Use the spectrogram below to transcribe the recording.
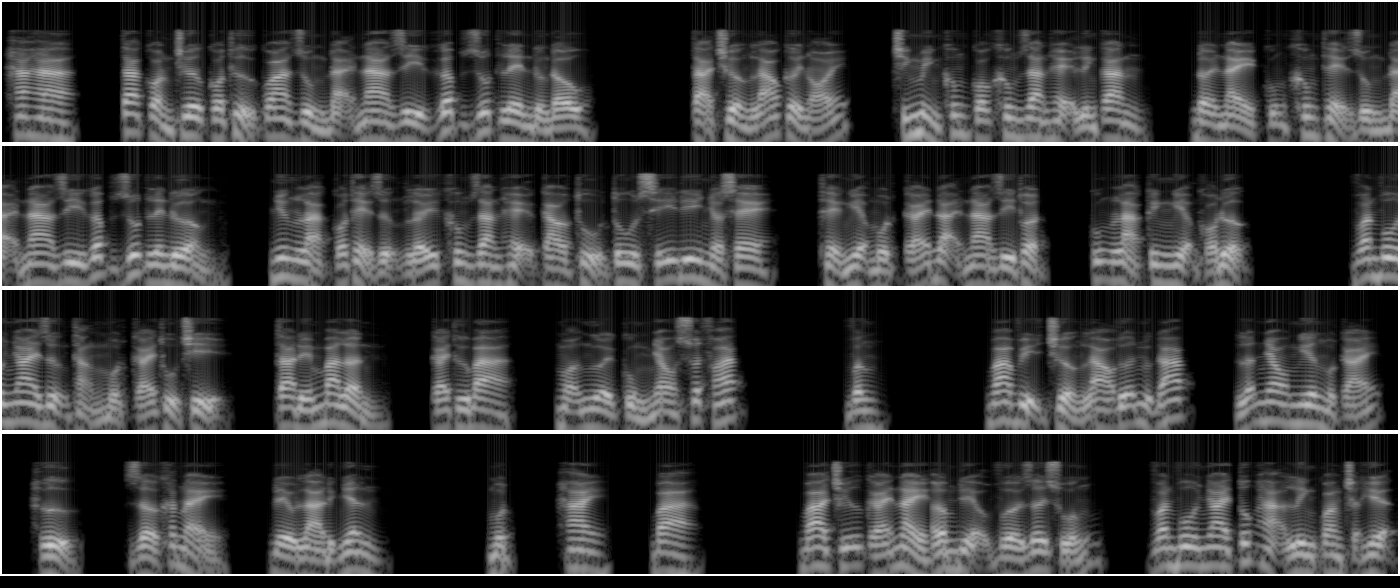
ha ha ta còn chưa có thử qua dùng đại na di gấp rút lên đường đâu. Tả trưởng lão cười nói chính mình không có không gian hệ linh căn đời này cũng không thể dùng đại na di gấp rút lên đường nhưng là có thể dựng lấy không gian hệ cao thủ tu sĩ đi nhờ xe thể nghiệm một cái đại na di thuật cũng là kinh nghiệm có được. Văn vô nhai dựng thẳng một cái thủ chỉ ta đến ba lần cái thứ ba mọi người cùng nhau xuất phát. Vâng. Ba vị trưởng lao ưỡn ngực đáp lẫn nhau nghiêng một cái thử, giờ khắc này đều là địch nhân. Một hai ba. Ba chữ cái này âm điệu vừa rơi xuống văn vô nhai túc hạ linh quang trợ hiện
